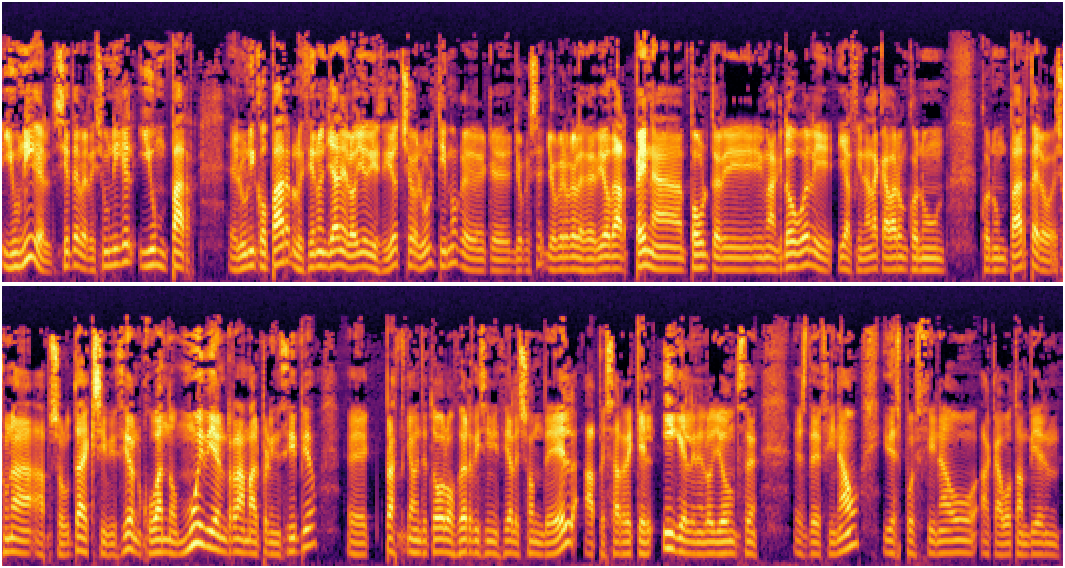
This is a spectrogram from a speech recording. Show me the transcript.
y un eagle, siete verdis, un eagle y un par. El único par lo hicieron ya en el hoyo 18, el último, que, yo qué sé, yo creo que les debió dar pena Poulter y, McDowell y, al final acabaron con un, con un par, pero es una absoluta exhibición, jugando muy bien Ram al principio, eh, prácticamente todos los verdis iniciales son de él, a pesar de que el eagle en el hoyo 11 es de Finau, y después Finau acabó también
